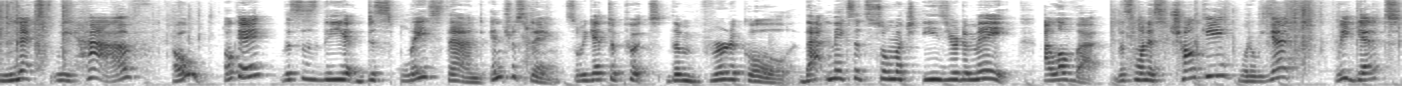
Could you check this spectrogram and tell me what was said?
Next we have Oh, okay. This is the display stand. Interesting. So we get to put them vertical. That makes it so much easier to make. I love that. This one is chunky. What do we get? We get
